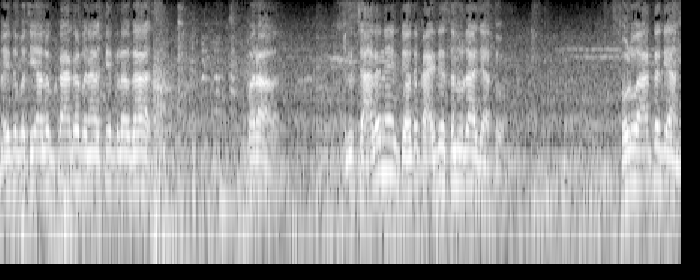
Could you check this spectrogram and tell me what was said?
નહીં તો પછી આ લોકો કાગળ બનાવે છે પેલા ઘાસ. પરાળ. એટલે ચાલે ને, ત્યાં તો કાયદેસર રાજ હતો થોડું આર્ત ધ્યાન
